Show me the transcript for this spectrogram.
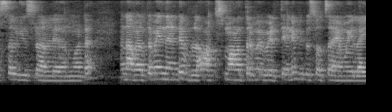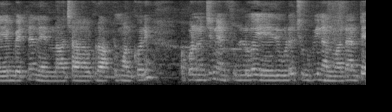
అస్సలు వ్యూస్ రాలేదనమాట నాకు అర్థమైందంటే వ్లాగ్స్ మాత్రమే పెడితేనే వ్యూస్ వచ్చాయేమో ఇలా ఏం పెట్టినా నేను నా ఛానల్కు రాలేము అనుకొని అప్పటి నుంచి నేను ఫుల్గా ఏది కూడా చూపిను అనమాట అంటే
